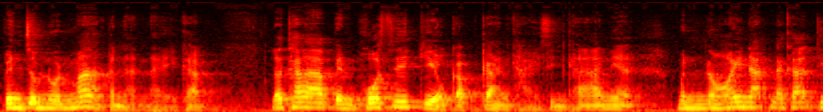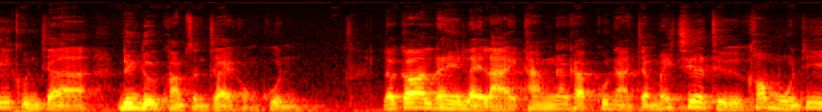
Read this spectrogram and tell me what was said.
เป็นจำนวนมากขนาดไหนครับแล้วถ้าเป็นโพสต์ที่เกี่ยวกับการขายสินค้าเนี่ยมันน้อยนักนะครับที่คุณจะดึงดูดความสนใจของคุณ แล้วก็ในหลาย ๆ ครั้งนะครับ คุณอาจจะไม่เชื่อถือข้อมูลที่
